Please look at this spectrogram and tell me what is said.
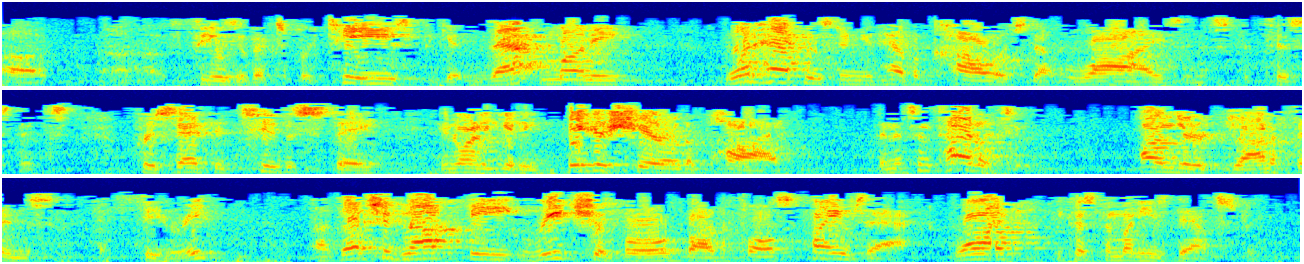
uh, uh, fields of expertise to get that money. What happens when you have a college that lies in its statistics presented to the state in order to get a bigger share of the pie than it's entitled to? Under Jonathan's theory, uh, that should not be reachable by the False Claims Act. Why? Because the money is downstream.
